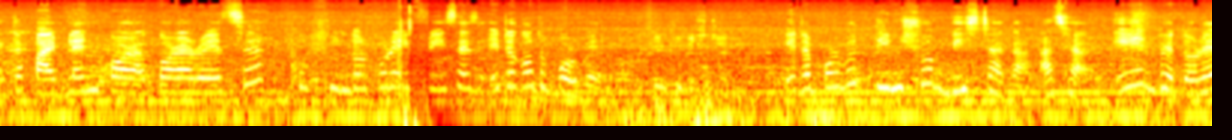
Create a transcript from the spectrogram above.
একটা পাইপলাইন করা করা রয়েছে। খুব সুন্দর করে এই ফ্রি সাইজ এটা কত পড়বে? এটা পড়বে তিনশো বিশ টাকা। আচ্ছা এর ভেতরে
